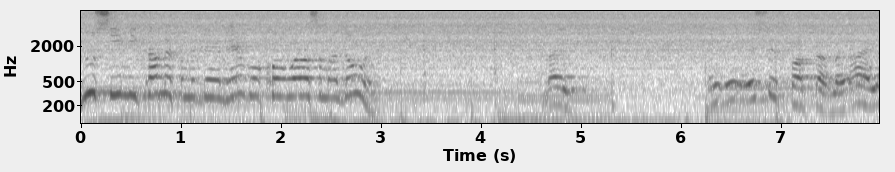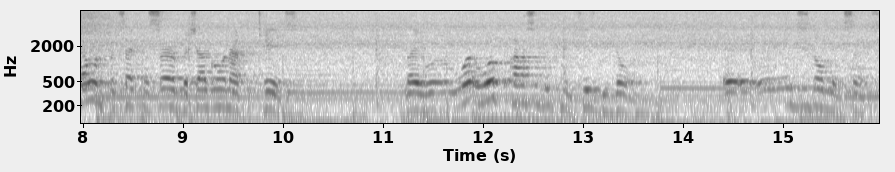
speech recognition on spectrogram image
you see me coming from the damn handball court. What else am I doing? Like, it, it, it's just fucked up. Like, all right, y'all want to protect and serve, but y'all going after kids. Like, what what possibly can kids be doing? It, it, it just don't make sense.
